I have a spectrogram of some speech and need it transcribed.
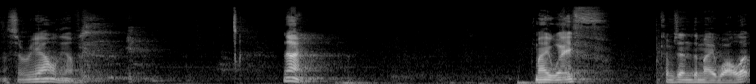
That's the reality of it. Now, my wife comes into my wallet.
